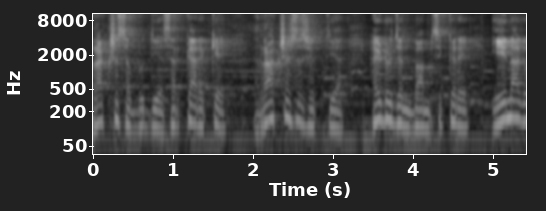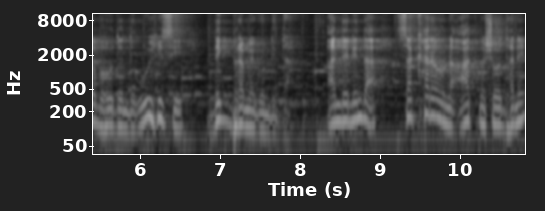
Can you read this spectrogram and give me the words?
ರಾಕ್ಷಸ ಬುದ್ಧಿಯ ಸರ್ಕಾರಕ್ಕೆ ರಾಕ್ಷಸ ಶಕ್ತಿಯ ಹೈಡ್ರೋಜನ್ ಬಾಂಬ್ ಸಿಕ್ಕರೆ ಏನಾಗಬಹುದೆಂದು ಊಹಿಸಿ ದಿಗ್ಭ್ರಮೆಗೊಂಡಿದ್ದ. ಅಂದಿನಿಂದ ಸಖರವ್ನ ಆತ್ಮಶೋಧನೆ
